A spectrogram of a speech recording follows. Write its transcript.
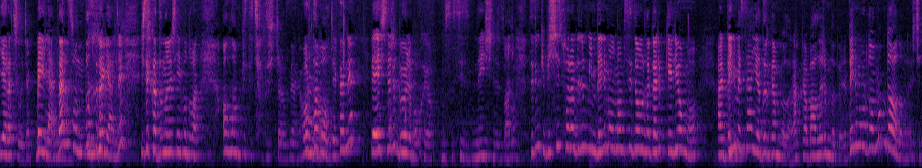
yer açılacak. Beylerden sonunda sıra gelecek. İşte kadınların şey modu var. Allah'ım biz de çalışacağız yani. Ortam olacak hani. Ve eşleri böyle bakıyor. Nasıl siz ne işiniz var? Dedim ki bir şey sorabilir miyim? Benim olmam size orada garip geliyor mu? Hani beni mesela yadırgamıyorlar. Akrabalarım da böyle. Benim orada olmam doğal onlar için.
